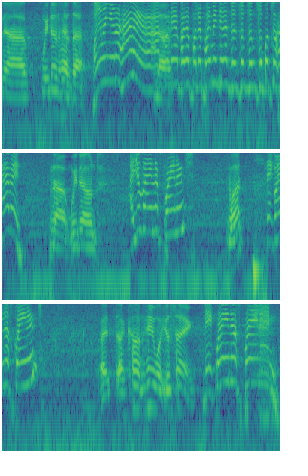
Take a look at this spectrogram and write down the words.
No, we don't have that. What do you mean you don't have it? I'll No. go there for the, for the appointment. You're sup- sup- supposed to have it. No, we don't. Are you going to Greenwich? What? The Greenwich Greenwich? I, I can't hear what you're saying. The Greenwich Greenwich.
